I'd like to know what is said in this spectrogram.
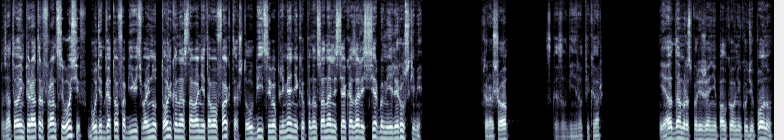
Зато император Франц Иосиф будет готов объявить войну только на основании того факта, что убийцы его племянника по национальности оказались сербами или русскими. «Хорошо», — сказал генерал Пикар. «Я отдам распоряжение полковнику Дюпону,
